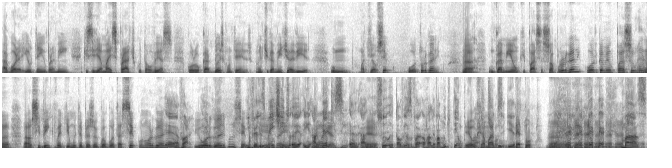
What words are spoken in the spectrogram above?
Agora, eu tenho para mim que seria mais prático, talvez, colocar dois contêineres. Antigamente havia um material seco, outro orgânico. Né? Um caminhão que passa só por orgânico, outro caminhão que passa. Né? Ah, se bem que vai ter muita pessoa que vai botar seco no orgânico É, vai. e o orgânico no seco. Infelizmente, Isso aí é, é, até que sim, é, É. isso talvez vá, vá levar muito tempo. É o chamado pé torto. né? Mas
